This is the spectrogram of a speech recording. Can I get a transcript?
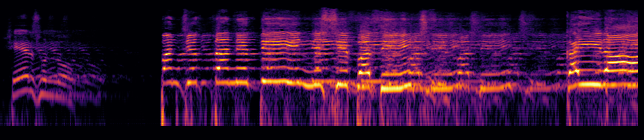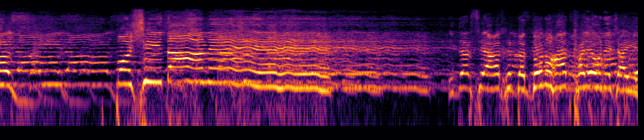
شیر سن لو۔ پنجتن دی نسبتی کئی راز پوشیدانے ادھر سے آخر تک دونوں ہاتھ کھڑے ہونے چاہیے۔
